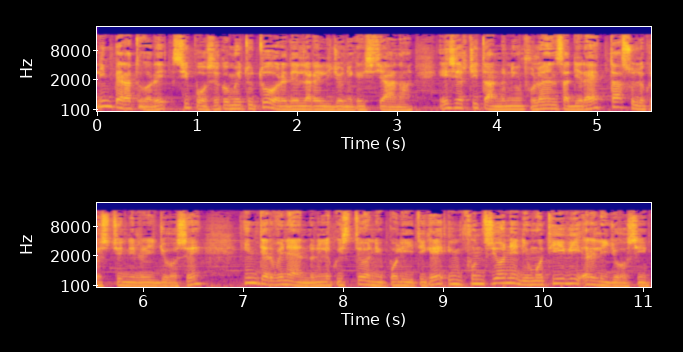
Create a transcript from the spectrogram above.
l'imperatore si pose come tutore della religione cristiana, esercitando un'influenza diretta sulle questioni religiose, intervenendo nelle questioni politiche in funzione di motivi religiosi.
